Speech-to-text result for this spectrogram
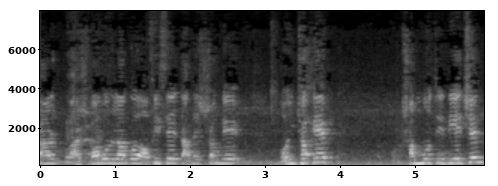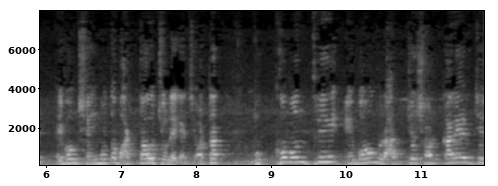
তার বাসভবন লাগোয়া অফিসে তাদের সঙ্গে বৈঠকের সম্মতি দিয়েছেন এবং সেই মতো বার্তাও চলে গেছে। অর্থাৎ মুখ্যমন্ত্রী এবং রাজ্য সরকারের যে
